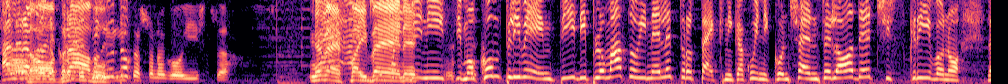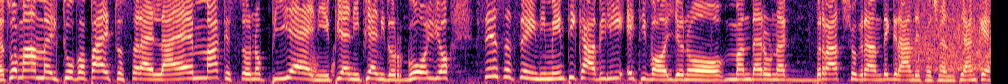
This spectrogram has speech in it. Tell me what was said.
Allora, no, Marco, bravo. innanzitutto- sono egoista. Eh beh, fai Eh, bene. Fai benissimo, complimenti, diplomato in elettrotecnica, quindi con 100 e lode ci scrivono la tua mamma, il tuo papà e tua sorella Emma che sono pieni, pieni, pieni d'orgoglio, sensazioni indimenticabili e ti vogliono mandare un abbraccio grande, grande facendoti anche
